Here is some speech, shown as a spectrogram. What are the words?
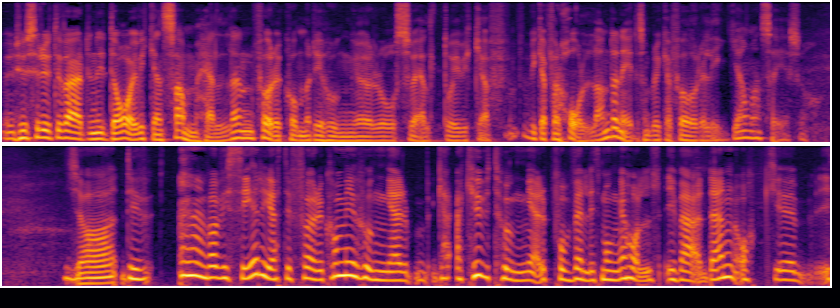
hur ser det ut i världen idag? I vilka samhällen förekommer det hunger och svält och i vilka, vilka förhållanden är det som brukar föreligga om man säger så? Ja, det, vad vi ser är ju att det förekommer ju hunger, akut hunger på väldigt många håll i världen och eh, i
